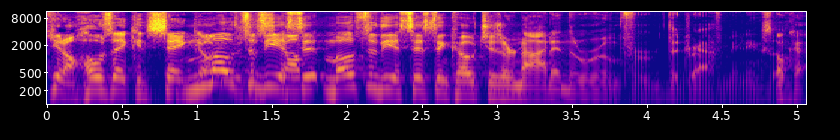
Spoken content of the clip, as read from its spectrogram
You know, Jose Canseco. most of the scum- assi- most of the assistant coaches are not in the room for the draft meetings. so. Okay.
